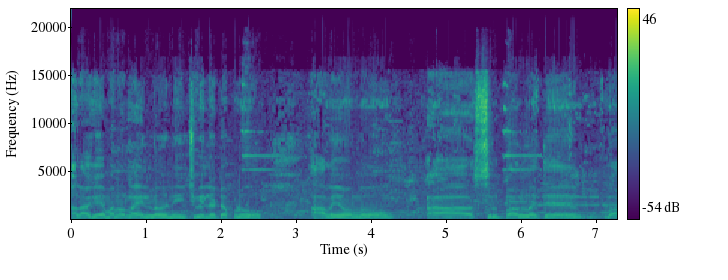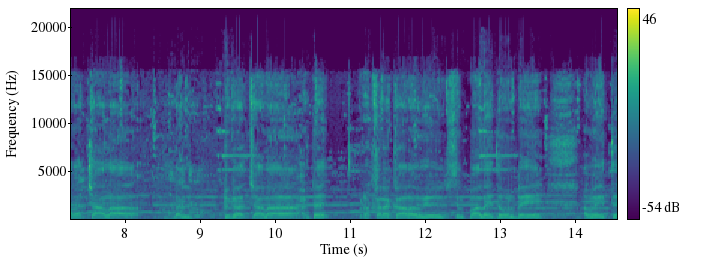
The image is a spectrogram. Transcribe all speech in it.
అలాగే మనం లైన్లో నుంచి వెళ్ళేటప్పుడు ఆలయంలో ఆ శిల్పాలను అయితే మన చాలా బెల్ట్గా చాలా అంటే రకరకాల శిల్పాలు అయితే ఉంటాయి. అవి అయితే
